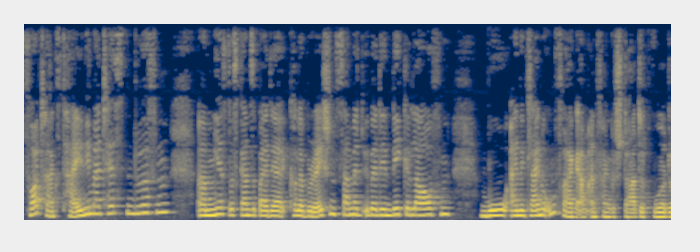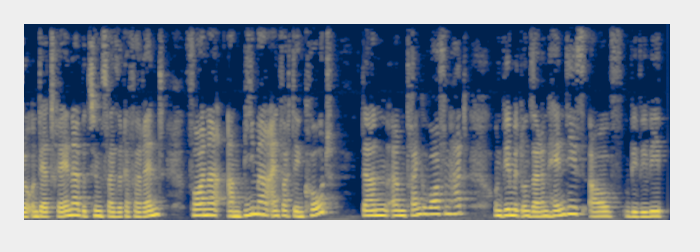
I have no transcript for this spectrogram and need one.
Vortragsteilnehmer testen dürfen. Ähm, mir ist das Ganze bei der Collaboration Summit über den Weg gelaufen, wo eine kleine Umfrage am Anfang gestartet wurde und der Trainer bzw. Referent vorne am Beamer einfach den Code dann ähm, dran geworfen hat und wir mit unseren Handys auf www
